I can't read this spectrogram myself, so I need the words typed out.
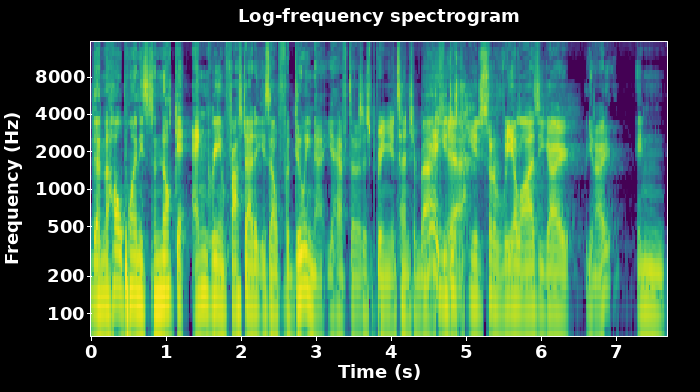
then the whole point is to not get angry and frustrated at yourself for doing that. You have to just bring your attention back. yeah, you just you just sort of realize you go, you know, in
